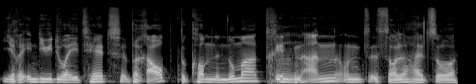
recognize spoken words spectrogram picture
ihrer Individualität beraubt, bekommen eine Nummer, treten Mhm. an und es soll halt so,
